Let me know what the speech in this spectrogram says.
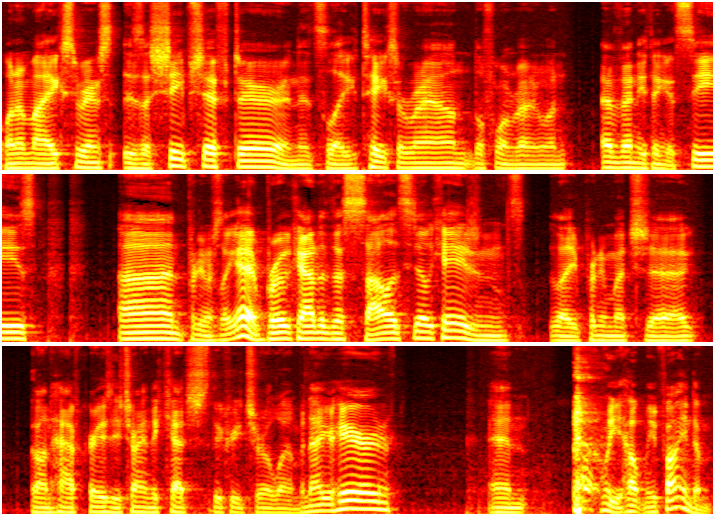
one of my experience is a shapeshifter, and it's like takes around the form of anyone of anything it sees. And pretty much like, yeah, it broke out of this solid steel cage and like pretty much uh, gone half crazy trying to catch the creature alone. But now you're here, and will you help me find him?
